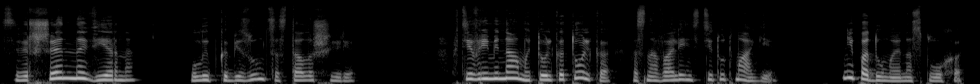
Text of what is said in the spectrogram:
Совершенно верно. Улыбка безумца стала шире. В те времена мы только-только основали Институт магии. Не подумая нас плохо,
